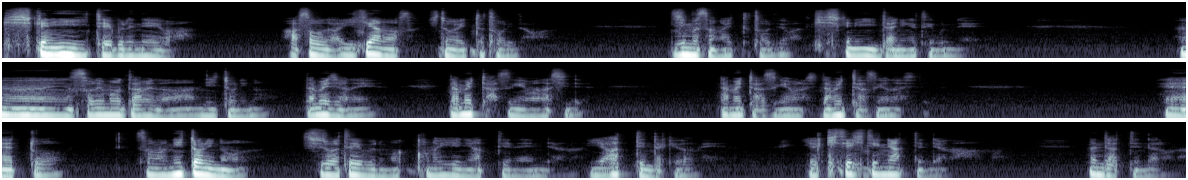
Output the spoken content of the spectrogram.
岸家にいいテーブルねえわ。あ、そうだ。イケアの人が言った通りだわ。ジムさんが言った通りだわ。岸家にいいダイニングテーブルねえ。うーん、それもダメだな。ニトリの。ダメじゃねえ。ダメって発言はなしで。ダメって発言はなし。ダメって発言はなしで。えー、っと、そのニトリの白テーブルもこの家に合ってねえんだよな。いや、合ってんだけどね。いや、奇跡的に合ってんだよな。なんで合ってんだろうな。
